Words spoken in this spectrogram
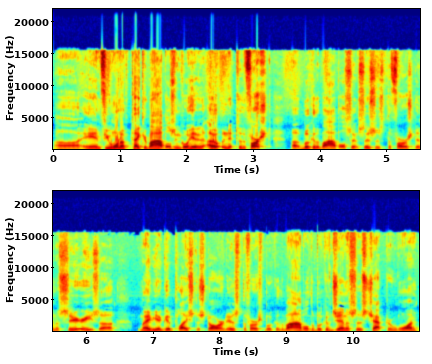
Uh, and if you want to take your Bibles and go ahead and open it to the first uh, book of the Bible, since this is the first in a series, uh, maybe a good place to start is the first book of the Bible, the book of Genesis, chapter 1.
